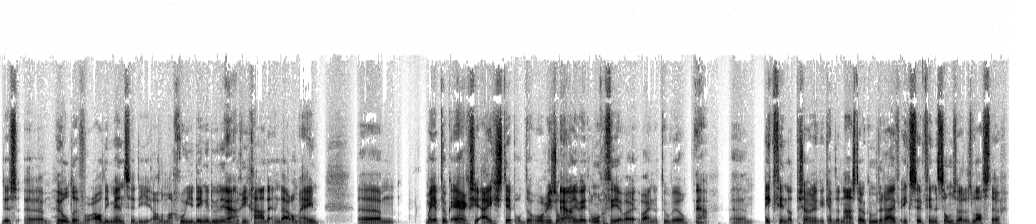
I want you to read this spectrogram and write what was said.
Dus ehm, hulde voor al die mensen die allemaal goede dingen doen in Ja. de brigade en daaromheen. Ehm, maar je hebt ook ergens je eigen stip op de horizon. Ja. En je weet ongeveer waar, waar je naartoe wil. ja, Ehm, ik vind dat persoonlijk, ik heb daarnaast ook een bedrijf. Ik vind het soms wel eens lastig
